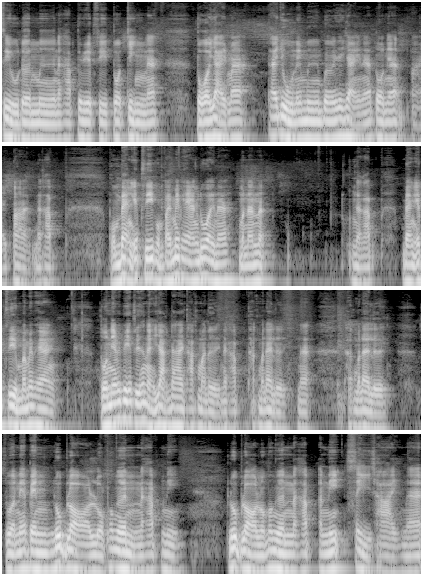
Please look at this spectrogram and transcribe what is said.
สิวเดินมือนะครับพีเอฟซีตัวจริงนะ ตัวใหญ่มาก ถ้าอยู่ในมือเบอร์ใหญ่ๆนะ ตัวเนี้ยหลายปาดนะครับ ผมแบ่ง FC ผมไปไม่แพงด้วยนะวันนั้นนะนะครับ แบ่ง FC ผมไปไม่แพง ตัวเนี้ยพี่ๆ FC ท่านไหนอยากได้ทักมาเลยนะครับ ทักมาได้เลยนะทักมาได้เลย ส่วนนี้เป็นรูปหล่อหลวงพ่อเงินนะครับ นี่ รูปหล่อหลวงพ่อเงินนะครับ อันนี้สี่ชายนะฮะ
